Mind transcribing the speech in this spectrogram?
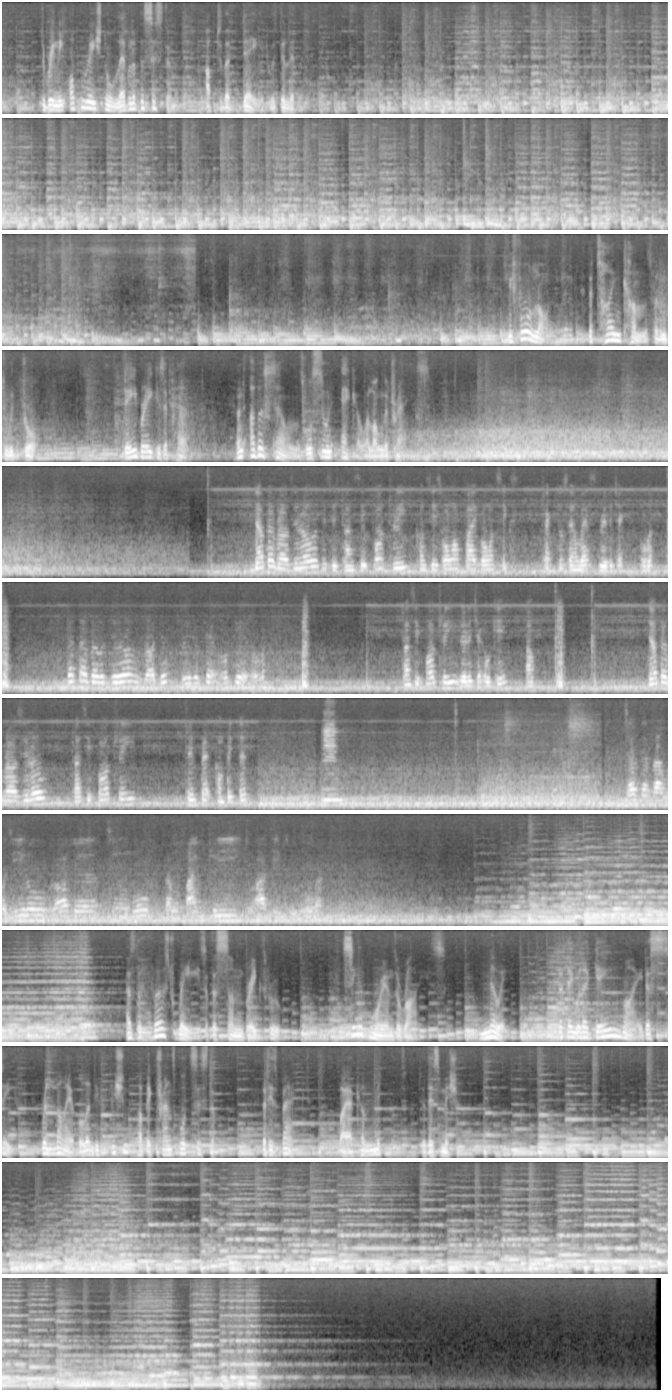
to bring the operational level of the system up to the day it was delivered. Before long, the time comes for them to withdraw. Daybreak is at hand, and other sounds will soon echo along the tracks. Delta Bravo Zero, this is transit 43, consists 115, 116, track 27 west, ready check, over. Delta Bravo Zero, Roger. Radio check. Okay, over. Transit 43, ready check, okay, out. Delta Bravo Zero, transit 43, trim prep completed. Delta Bravo Zero, Roger. Signal move. Bravo Five Three to RT Two. Over. As the first rays of the sun break through, Singaporeans arise, knowing that they will again ride a safe, reliable and efficient public transport system that is backed by a commitment to this mission.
